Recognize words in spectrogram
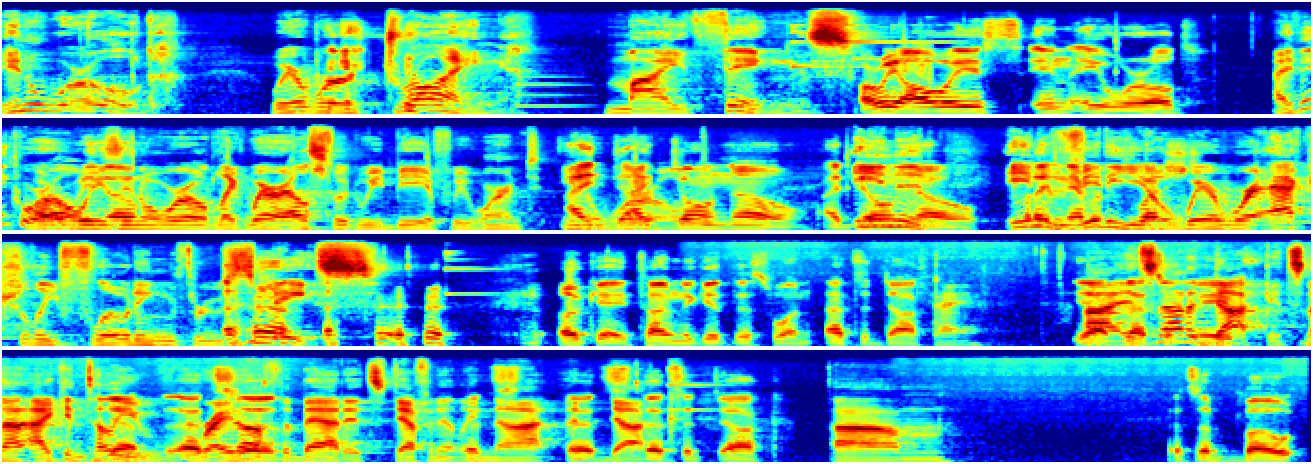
in a world where we're drawing my things. Are we always in a world? I think we're Are always though? in a world. Like, where else would we be if we weren't in I, a I world? I don't know. I don't in a, know. in but a I never video questioned- where we're actually floating through space. Okay, time to get this one. That's a duck. Okay. Yeah, uh, it's not a, wave. duck. It's not. I can tell Yeah, you right a- off the bat. It's definitely That's, not a that's, duck. That's a duck. um, That's a boat.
